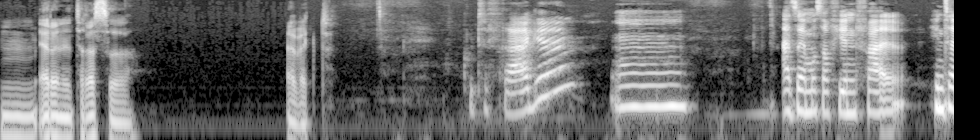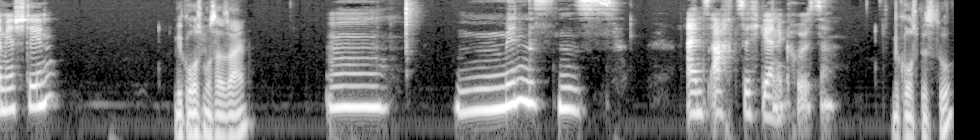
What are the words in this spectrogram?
hm, er dein Interesse erweckt? Gute Frage. Hm, also er muss auf jeden Fall hinter mir stehen. Wie groß muss er sein? Hm, mindestens 1,80 gerne größer. Wie groß bist du?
